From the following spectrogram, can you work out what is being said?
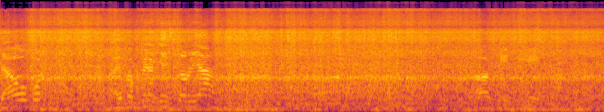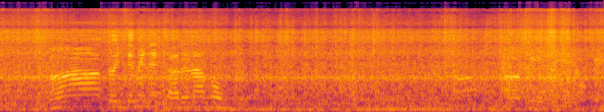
Daw po. Ay pag pinag-istorya. Ah, sige. Mga 20 minutes, ano na ako. Ah, sige, sige, okay.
